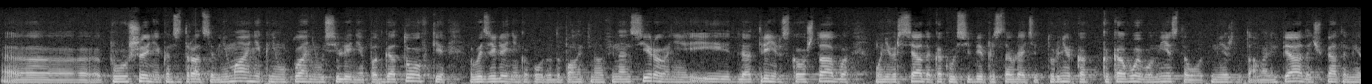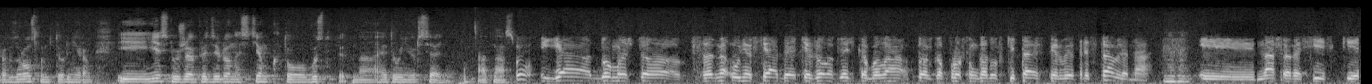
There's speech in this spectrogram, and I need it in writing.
э, повышения концентрации внимания к нему, в плане усиления подготовки, выделения какого-то дополнительного финансирования. И для тренерского штаба универсиада, как вы себе представляете этот турнир, как, каково его место вот, между там, Олимпиадой, чемпионатом мира, взрослым турниром? И есть ли уже определенность тем, кто выступит на этой универсиаде от нас? Ну, я думаю, что универсиада тяжелая атлетика была только в прошлом году в Китае впервые представлена. Угу. И наши российские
